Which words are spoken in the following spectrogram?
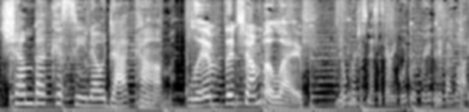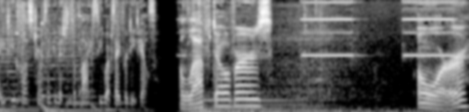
ChumbaCasino.com. Live the Chumba life. No purchase necessary. Void where prohibited by law. 18 plus terms and conditions apply. See website for details. Leftovers Or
